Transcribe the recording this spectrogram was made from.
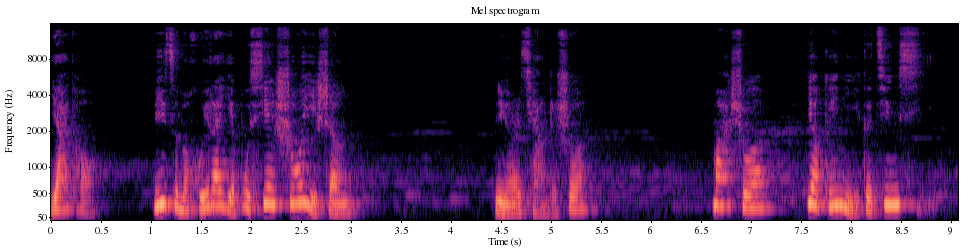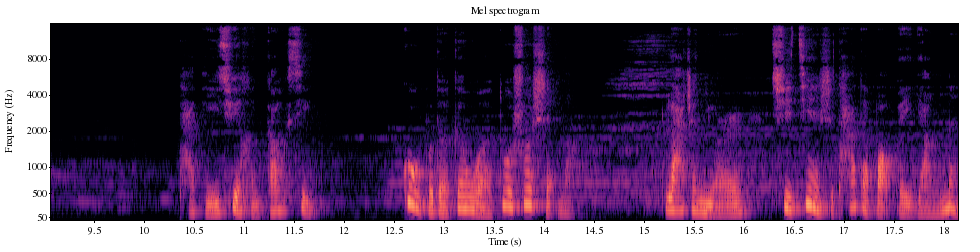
丫头，你怎么回来也不先说一声？女儿抢着说：“妈说要给你一个惊喜。”他的确很高兴，顾不得跟我多说什么，拉着女儿去见识他的宝贝羊们。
